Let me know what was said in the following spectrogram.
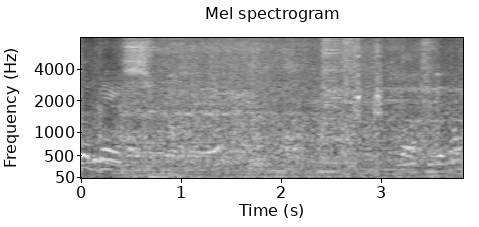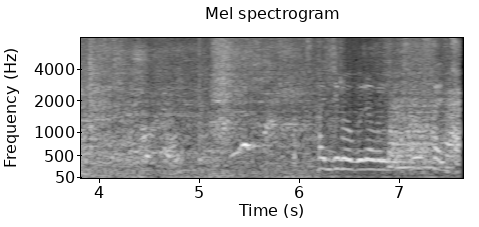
Bu da 5. Hacı mı bura mı dersiniz hacı.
